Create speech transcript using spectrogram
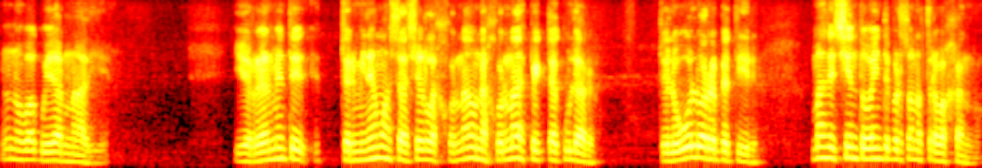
no nos va a cuidar nadie. Y realmente terminamos ayer la jornada, una jornada espectacular. Te lo vuelvo a repetir, más de 120 personas trabajando,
